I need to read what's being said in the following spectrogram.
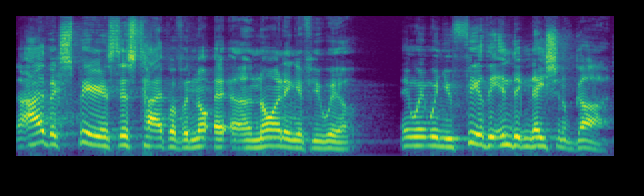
Now, I've experienced this type of eh, eh, anointing, if you will. And when, when you feel the indignation of God,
